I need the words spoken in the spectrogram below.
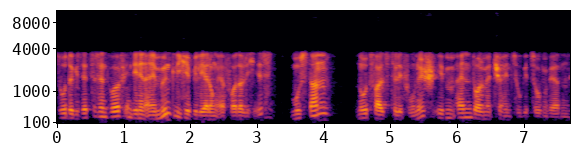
so der Gesetzesentwurf, in denen eine mündliche Belehrung erforderlich ist, muss dann notfalls telefonisch eben ein Dolmetscher hinzugezogen werden.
